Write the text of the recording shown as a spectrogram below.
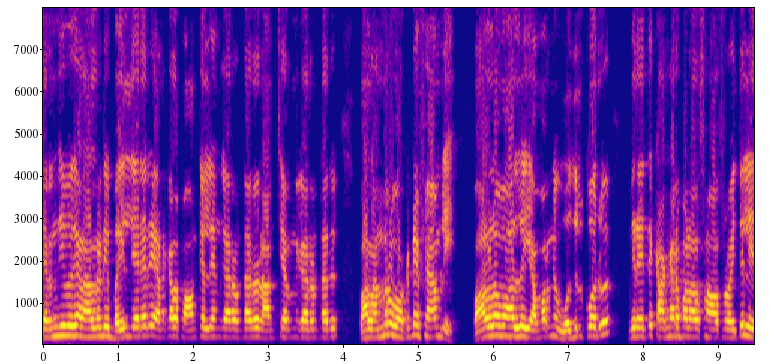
చిరంజీవి గారు ఆల్రెడీ బయలుదేరారు. వెనకాల పవన్ కళ్యాణ్ గారు ఉంటారు రామ్ చరణ్ గారు ఉంటారు. వాళ్ళందరూ ఒకటే ఫ్యామిలీ వాళ్ళ వాళ్ళు ఎవరిని వదులుకోరు. మీరైతే కంగారు పడాల్సిన అవసరం అయితే లేదు.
